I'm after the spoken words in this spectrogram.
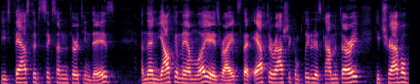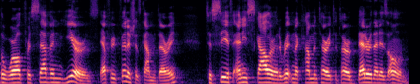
he fasted 613 days. And then Yalka Mamlayes writes that after Rashi completed his commentary, he traveled the world for seven years after he finished his commentary to see if any scholar had written a commentary to Torah better than his own.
